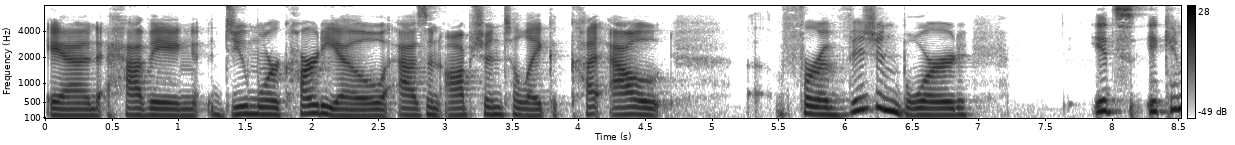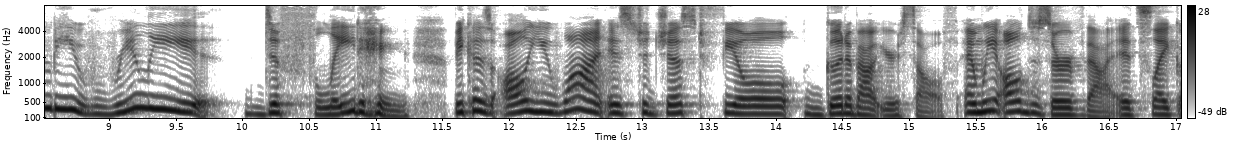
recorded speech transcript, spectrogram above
and having do more cardio as an option to like cut out for a vision board, it's it can be really deflating because all you want is to just feel good about yourself. And we all deserve that. It's like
